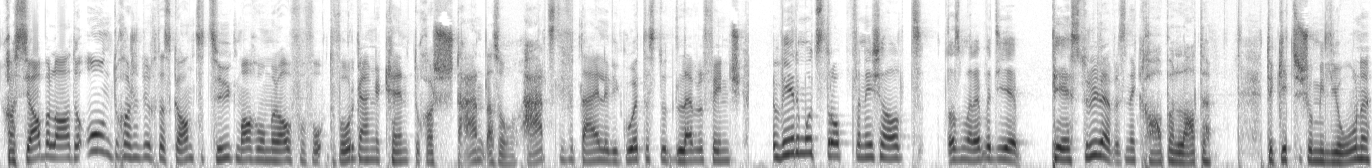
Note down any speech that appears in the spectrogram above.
Du kannst sie abladen und du kannst natürlich das ganze Zeug machen, das man auch von den Vorgängern kennt. Du kannst Sterne, also Herzchen verteilen, wie gut dass du das Level findest. Wermutstropfen ist halt, dass man eben die PS3-Levels nicht abladen kann. Da gibt es schon Millionen.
